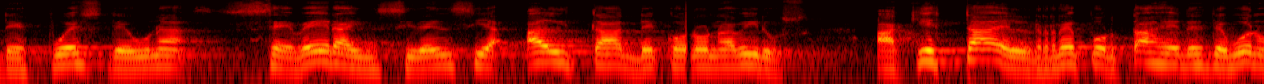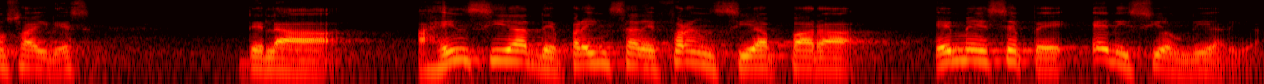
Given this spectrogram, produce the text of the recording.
después de una severa incidencia alta de coronavirus. Aquí está el reportaje desde Buenos Aires de la Agencia de Prensa de Francia para MSP Edición Diaria.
